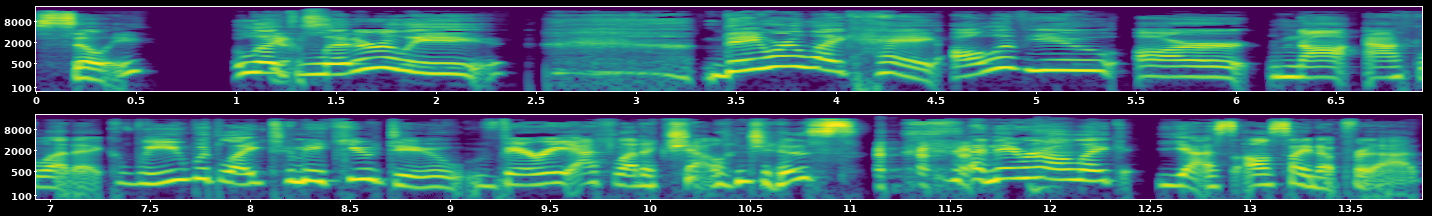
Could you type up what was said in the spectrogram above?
silly. Like Yes. literally they were like, "Hey, all of you are not athletic. We would like to make you do very athletic challenges." and they were all like, "Yes, I'll sign up for that."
